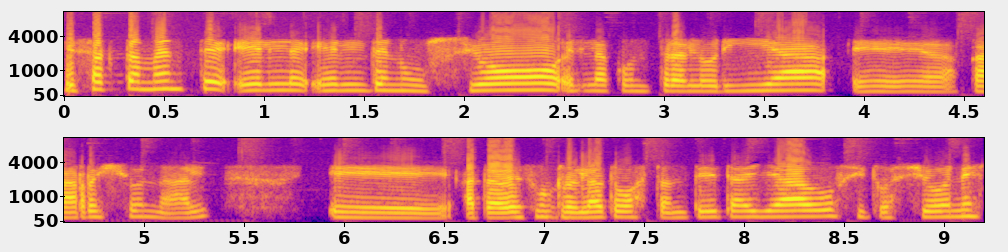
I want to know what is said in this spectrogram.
Exactamente, él, denunció en la Contraloría eh, acá regional, eh, a través de un relato bastante detallado, situaciones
